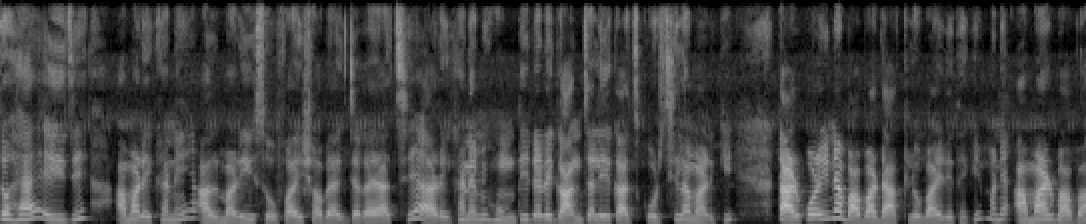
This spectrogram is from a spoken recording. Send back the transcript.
তো হ্যাঁ এই যে আমার এখানে আলমারি, সোফা সব এক জায়গায় আছে। আর এখানে আমি হোম থিয়েটারে গান চালিয়ে কাজ করছিলাম আর কি তারপরেই না বাবা ডাকলো বাইরে থেকে মানে আমার বাবা।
